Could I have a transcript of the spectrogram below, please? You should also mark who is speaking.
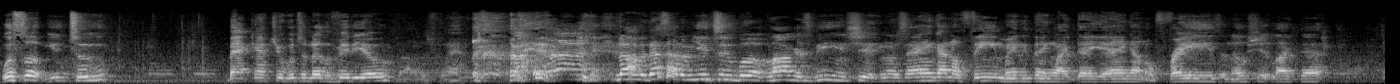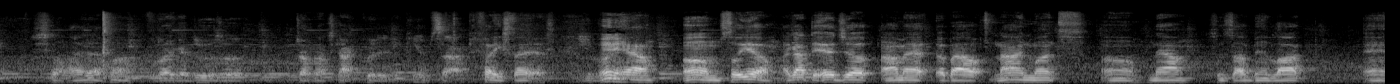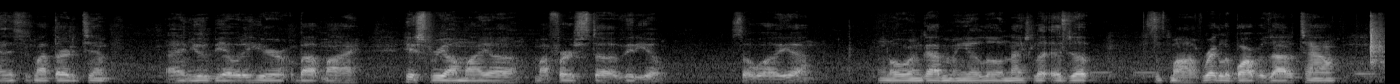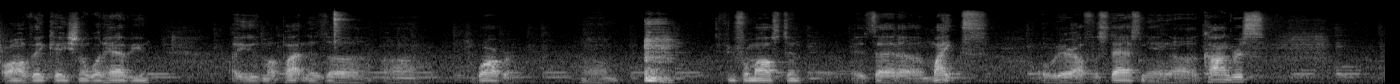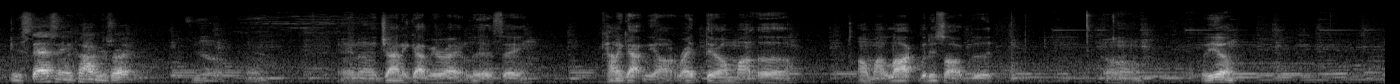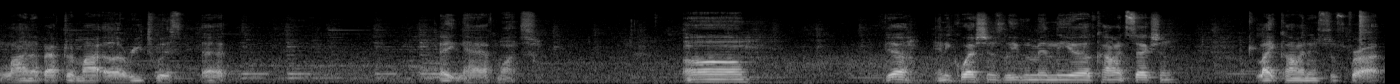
Speaker 1: What's up, YouTube? Back at you with another video. Nah, just playing. no, but that's how them YouTube uh, vloggers be and shit. You know what I'm saying? I ain't got no theme or anything like that. Yeah, I ain't got no phrase or no shit like that. Just gonna like that, huh?
Speaker 2: All I gotta do is uh, drop out the cock and put it in the pimp side.
Speaker 1: Face fast. Anyhow, um, so yeah, I got the edge up. I'm at about nine months um, now since I've been locked, and this is my third attempt. And you'll be able to hear about my history on my uh, my first uh, video. So uh, yeah, went over and got me a little nice little edge up since my regular barber's out of town or on vacation or what have you. I use my partner's uh, uh, barber. Um, if you're from Austin, it's at uh, Mike's over there off of Stassney and uh, Congress. It's Stassney and Congress, right?
Speaker 2: Yeah.
Speaker 1: And Johnny got me right. Let's say, kind of got me all right there on my uh on my lock, but it's all good. Um, but yeah, line up after my uh, retwist at eight and a half months. Um, yeah. Any questions? Leave them in the uh, comment section. Like, comment, and subscribe.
